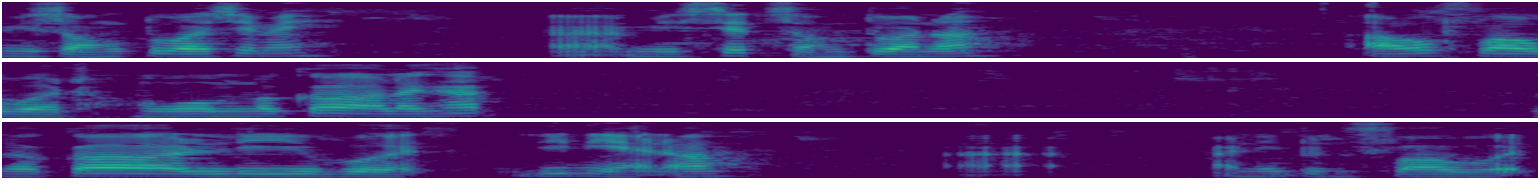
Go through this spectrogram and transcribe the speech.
มี 2 ตัวใช่ไหมอ่า มีเซต2ตัวเนาะ out forward home แล้วก็อะไรครับ แล้วก็ revert linear เนาะอ่าอันนี้เป็น forward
